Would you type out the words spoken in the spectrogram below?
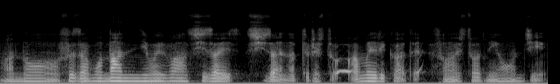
あの、それじゃもう何にも言わん資材、資材になってる人、アメリカで、その人は日本人。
